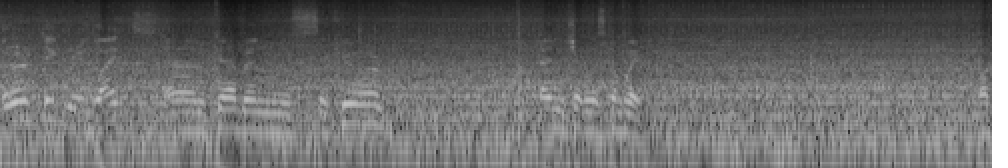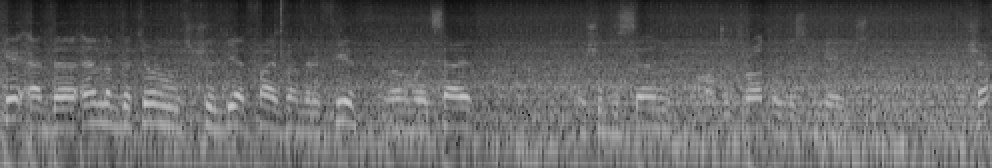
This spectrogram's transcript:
30 green lights. and cabin secured. Engine checklist complete. Okay, at the end of the turn we should be at 500 feet, runway side, we should descend. On the throttle disengaged. Check.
